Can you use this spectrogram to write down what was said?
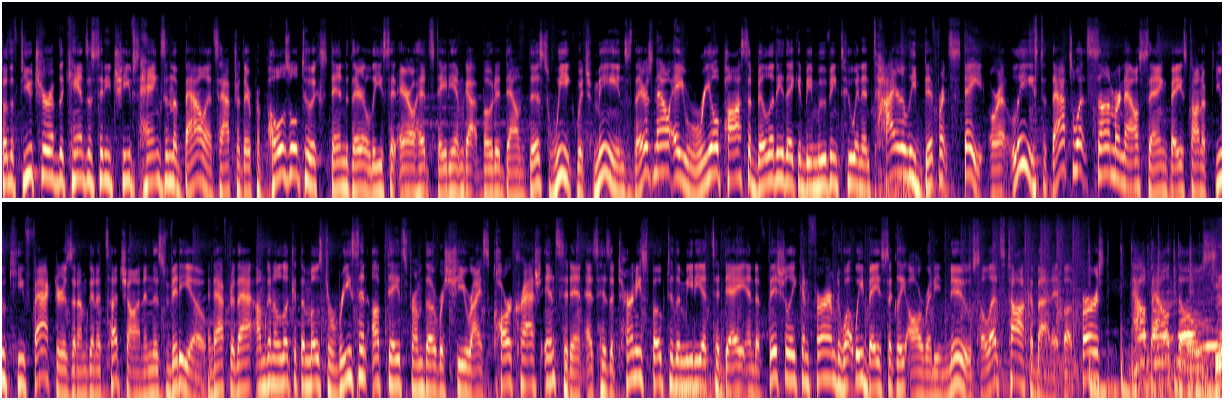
So the future of the Kansas City Chiefs hangs in the balance after their proposal to extend their lease at Arrowhead Stadium got voted down this week, which means there's now a real possibility they could be moving to an entirely different state, or at least that's what some are now saying based on a few key factors that I'm going to touch on in this video. And after that, I'm going to look at the most recent updates from the Rashee Rice car crash incident as his attorney spoke to the media today and officially confirmed what we basically already knew. So let's talk about it. But first, how about those?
